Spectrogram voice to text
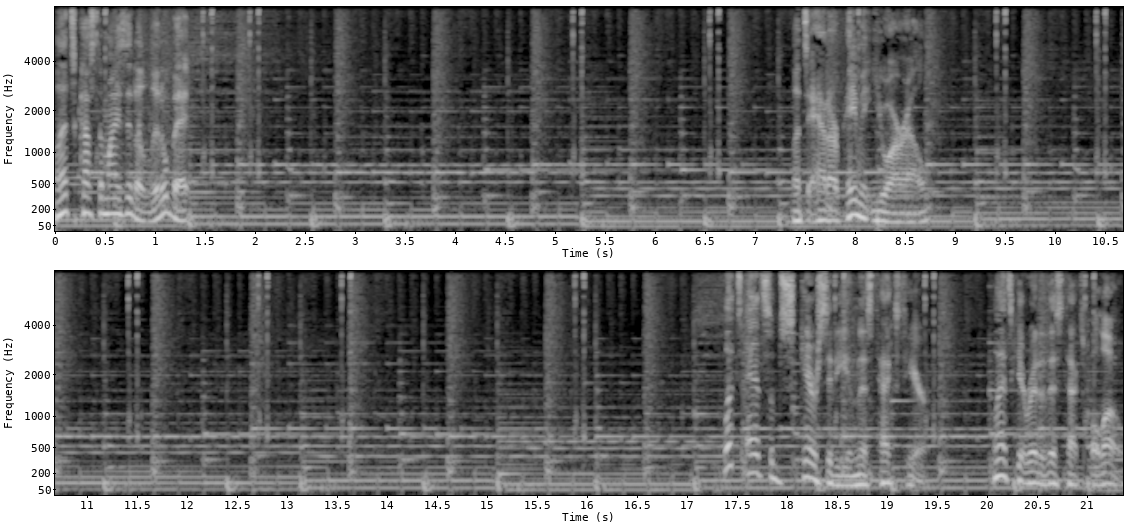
Let's customize it a little bit. Let's add our payment URL. Let's add some scarcity in this text here. Let's get rid of this text below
